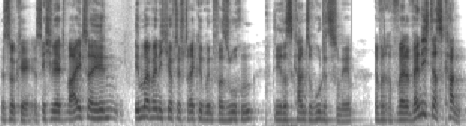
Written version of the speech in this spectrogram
Ist okay. Ich werde weiterhin, immer wenn ich hier auf der Strecke bin, versuchen, die riskante Route zu nehmen. Einfach drauf, weil wenn ich das kann,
